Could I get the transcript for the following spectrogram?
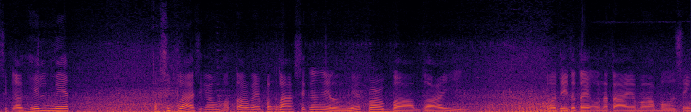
Classic ang helmet. Kasi classic ang motor kaya pang classic ang helmet for bagay. So dito tayo una tayo mga bossing.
